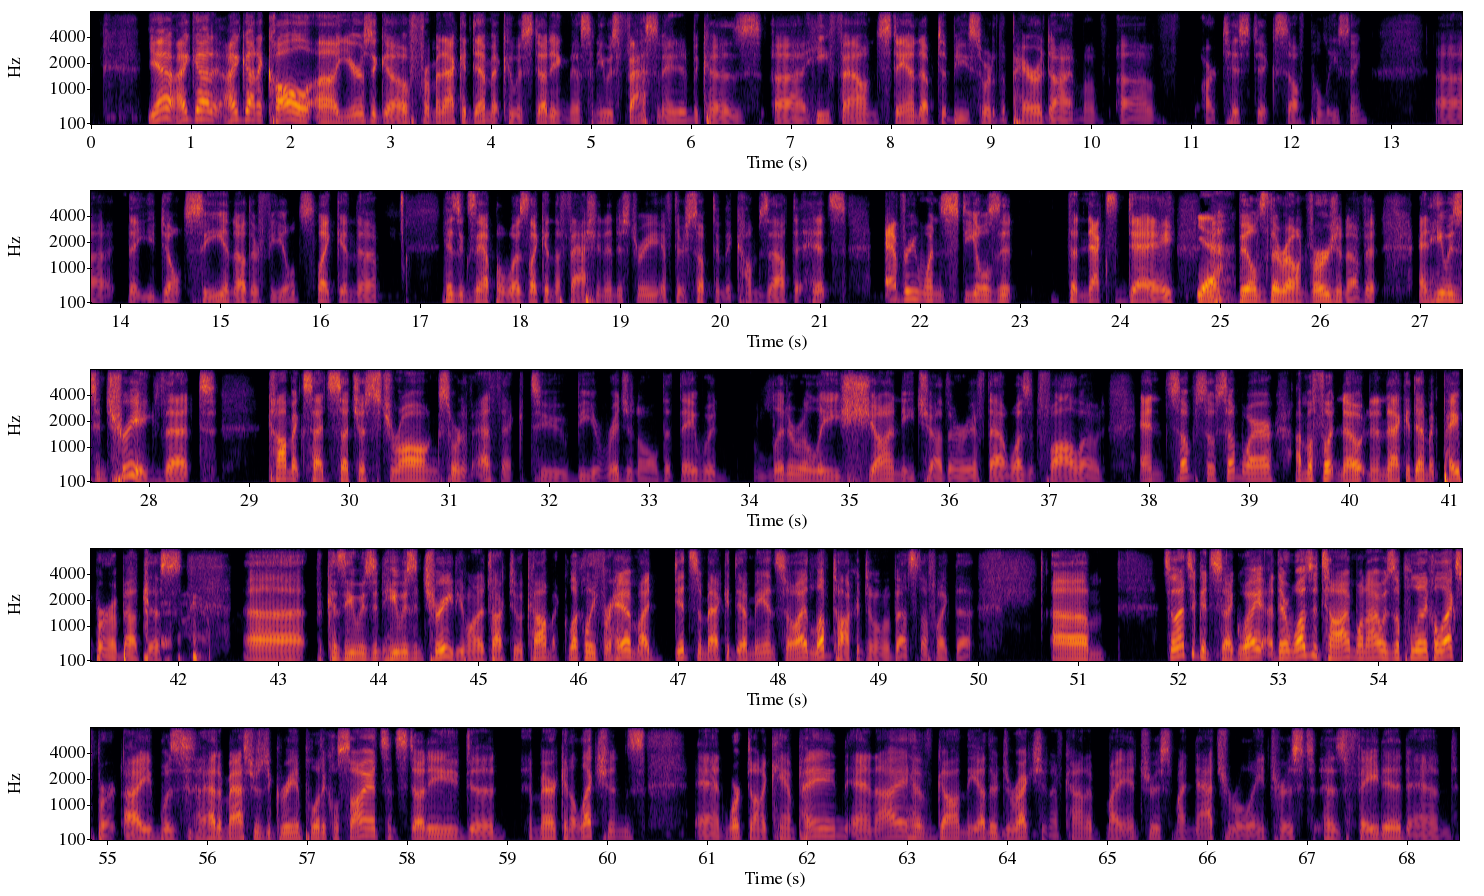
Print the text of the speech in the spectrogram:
yeah, I got I got a call uh, years ago from an academic who was studying this, and he was fascinated because uh, he found stand up to be sort of the paradigm of of artistic self policing uh, that you don't see in other fields. Like in the his example was like in the fashion industry, if there's something that comes out that hits, everyone steals it the next day yeah. and builds their own version of it. And he was intrigued that comics had such a strong sort of ethic to be original that they would literally shun each other if that wasn't followed. And so, so somewhere I'm a footnote in an academic paper about this uh, because he was in, he was intrigued. He wanted to talk to a comic. Luckily for him, I did some academia, and so I love talking to him about stuff like that. Um, so that's a good segue. There was a time when I was a political expert. I was had a master's degree in political science and studied uh, American elections and worked on a campaign. And I have gone the other direction. I've kind of, my interest, my natural interest has faded and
